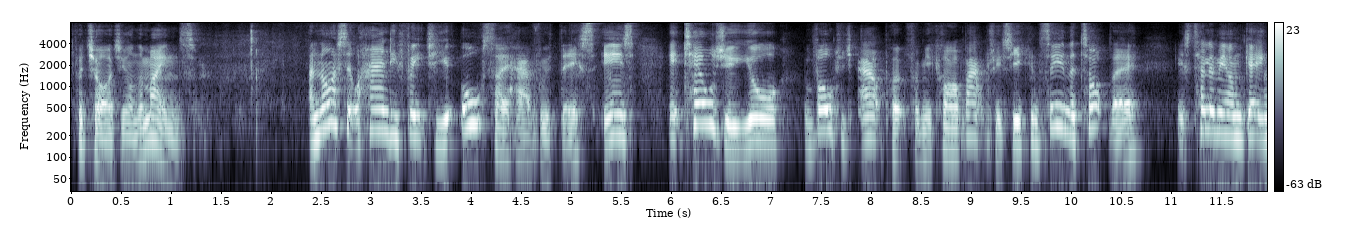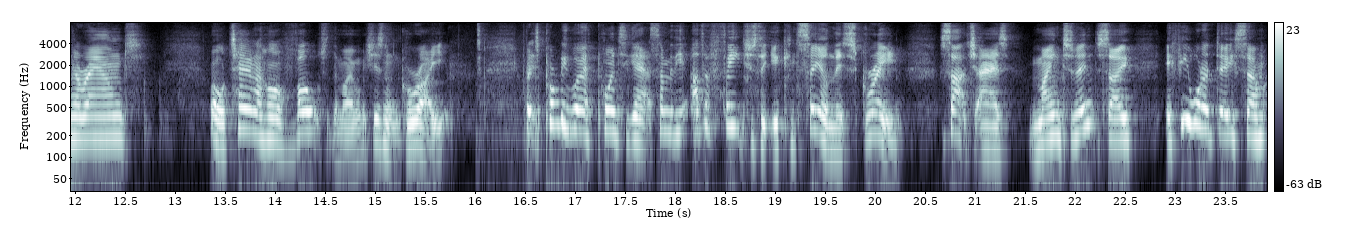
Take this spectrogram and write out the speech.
for charging on the mains. A nice little handy feature you also have with this is it tells you your voltage output from your car battery. So you can see in the top there, it's telling me I'm getting around, well, 10.5 volts at the moment, which isn't great. But it's probably worth pointing out some of the other features that you can see on this screen, such as maintenance. So if you want to do some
